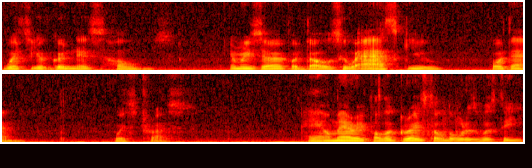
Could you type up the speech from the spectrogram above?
which your goodness holds, in reserve for those who ask you for them with trust. Hail Mary, full of grace, the Lord is with thee.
